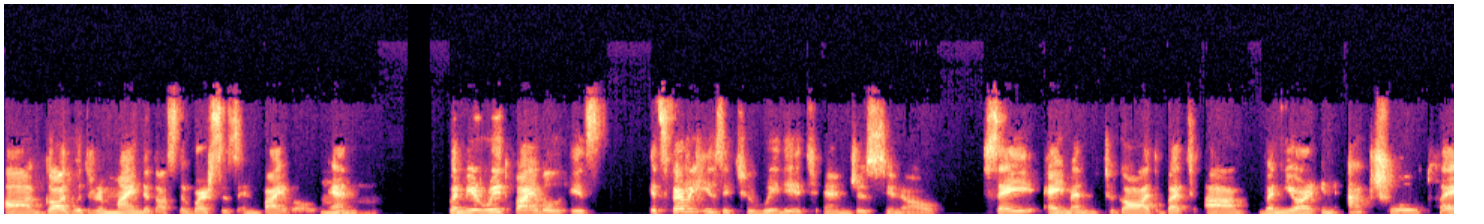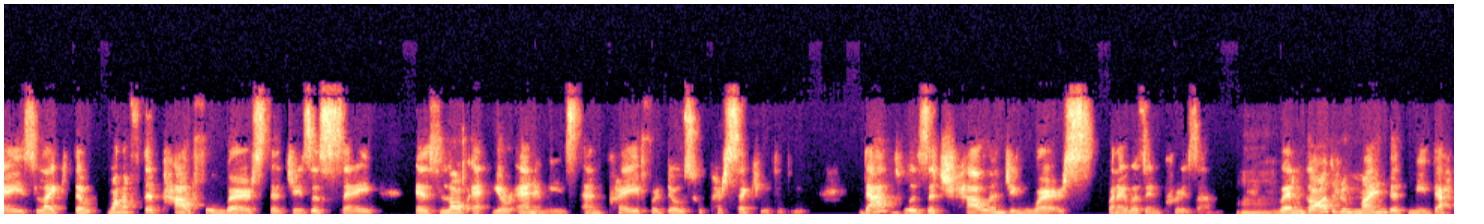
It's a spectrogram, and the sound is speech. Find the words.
uh, God would reminded us the verses in Bible, mm. and when we read Bible, is it's very easy to read it and just you know say amen to god but um, when you are in actual place like the one of the powerful verse that jesus say is love at your enemies and pray for those who persecuted you. That was a challenging verse when i was in prison. Mm. when god reminded me that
